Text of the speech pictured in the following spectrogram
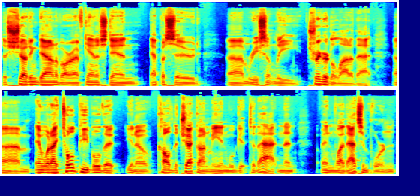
the shutting down of our Afghanistan episode um, recently triggered a lot of that. Um, and what I told people that you know called to check on me, and we'll get to that. And then and why that's important.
